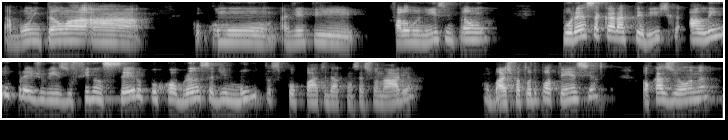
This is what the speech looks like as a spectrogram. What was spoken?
Tá bom? Então, a, a como a gente falando nisso. Então, por essa característica, além do prejuízo financeiro por cobrança de multas por parte da concessionária, o baixo fator de potência ocasiona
